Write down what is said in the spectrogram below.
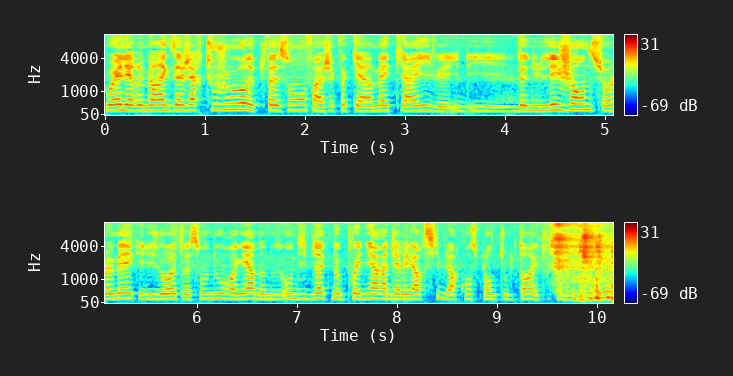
ouais, les rumeurs exagèrent toujours, de toute façon, enfin, à chaque fois qu'il y a un mec qui arrive, il, il donne une légende sur le mec, et il dit, ouais, de toute façon, nous, regarde, on, dit bien que nos poignards à jamais leur cible, alors qu'on se plante tout le temps et tout, ça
